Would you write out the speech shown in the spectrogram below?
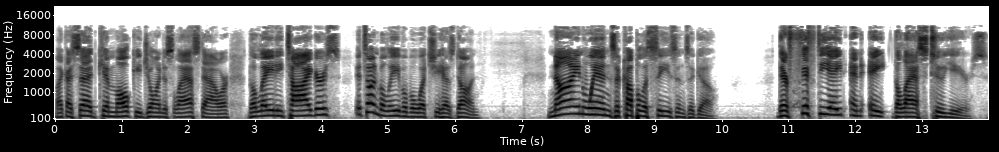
Like I said, Kim Mulkey joined us last hour. The Lady Tigers, it's unbelievable what she has done. Nine wins a couple of seasons ago. They're 58 and 8 the last two years.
